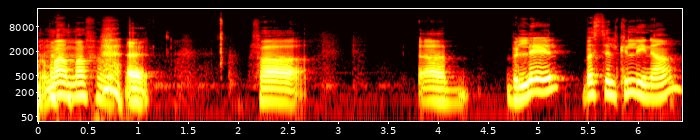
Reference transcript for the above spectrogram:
ما ما فهمت. إيه. ف آه، بالليل بس الكل ينام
